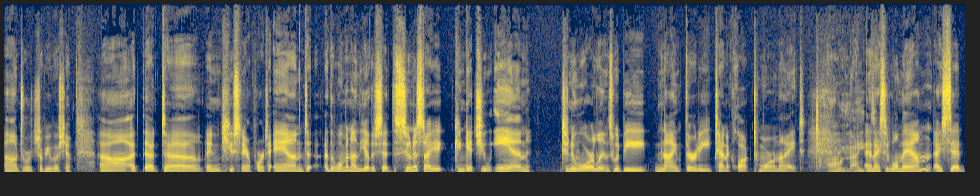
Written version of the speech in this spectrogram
Uh, George W. Bush, yeah. Uh, at at uh, in Houston Airport. And the woman on the other said, the soonest I can get you in to New Orleans would be 9.30, 10 o'clock tomorrow night. Oh, night. And I said, Well, ma'am, I said,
